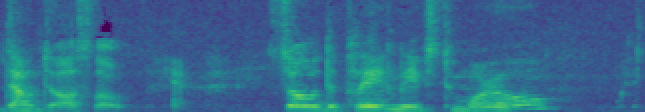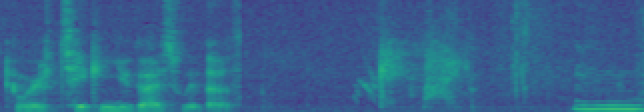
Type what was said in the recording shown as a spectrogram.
down to Oslo. Yeah. So the plane leaves tomorrow and we're taking you guys with us. Okay, bye. Mm.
